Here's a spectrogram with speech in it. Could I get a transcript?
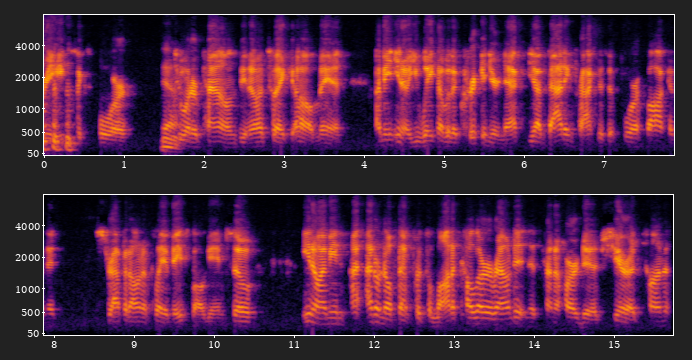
6'3", 6'4", yeah. 200 pounds. You know, it's like, oh man. I mean, you know, you wake up with a crick in your neck. You have batting practice at four o'clock, and then strap it on and play a baseball game. So, you know, I mean, I, I don't know if that puts a lot of color around it, and it's kind of hard to share a ton of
